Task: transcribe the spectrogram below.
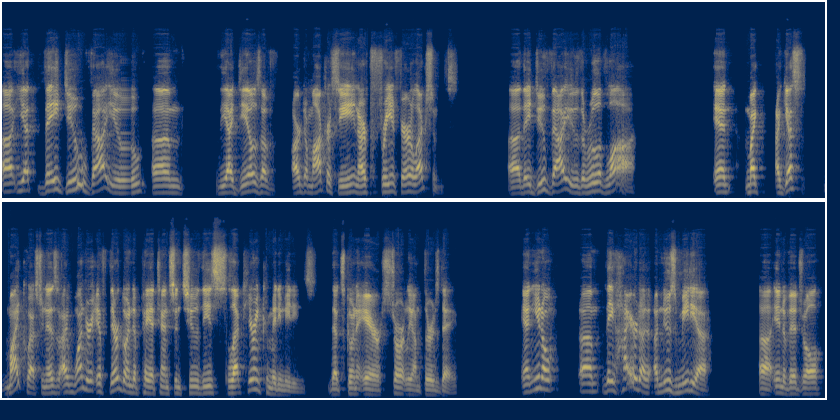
Uh, yet they do value um, the ideals of our democracy and our free and fair elections. Uh, they do value the rule of law. And my i guess my question is I wonder if they're going to pay attention to these select hearing committee meetings that's going to air shortly on Thursday. And, you know, um, they hired a, a news media uh, individual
